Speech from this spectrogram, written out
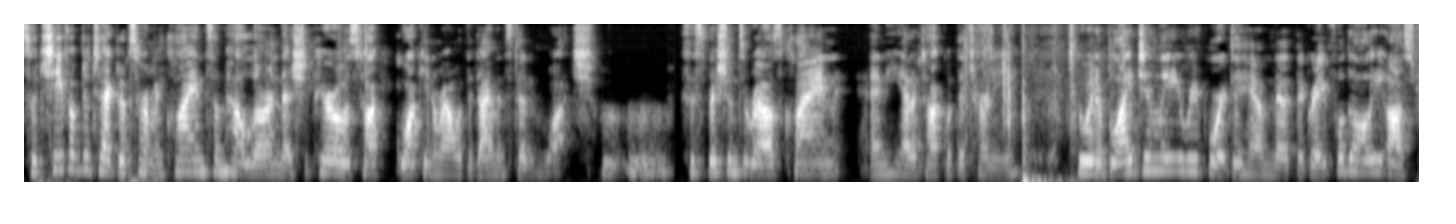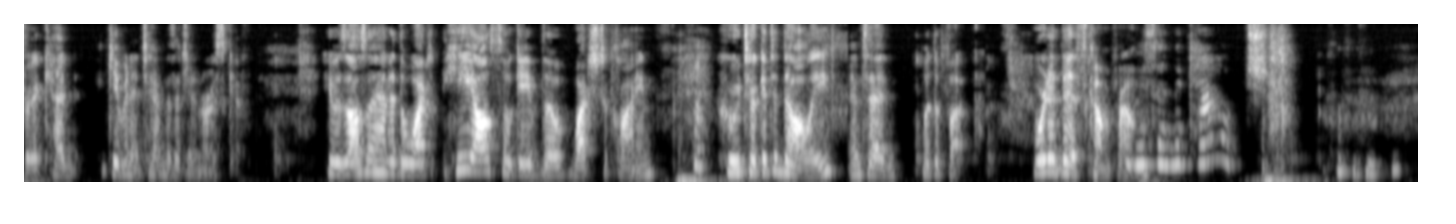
So, Chief of Detectives Herman Klein somehow learned that Shapiro was talk- walking around with a diamond studded watch. Mm-mm. Suspicions aroused Klein, and he had a talk with the attorney, who would obligingly report to him that the Grateful Dolly Ostrich had given it to him as a generous gift. He was also handed the watch. He also gave the watch to Klein, who took it to Dolly and said, "What the fuck? Where did this come from? It from?" was in the couch.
